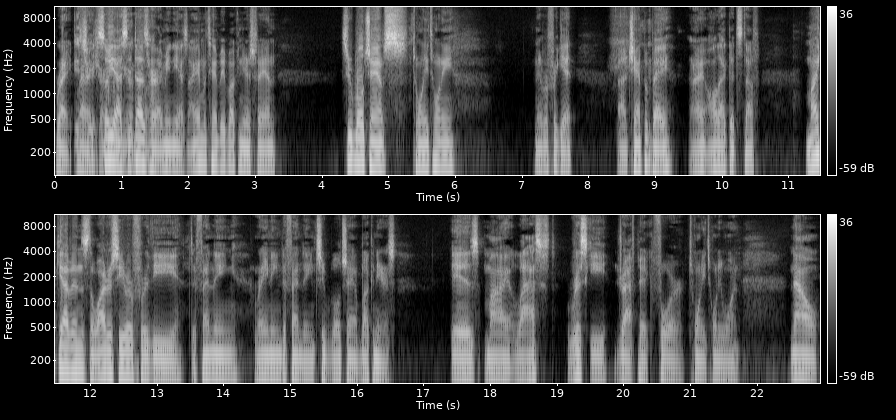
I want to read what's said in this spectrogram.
Right. Right. So yes, it does hurt. I mean, yes, I am a Tampa Bay Buccaneers fan. Super Bowl champs, 2020. Never forget. Uh, Champa Bay. All right, all that good stuff. Mike Evans, the wide receiver for the defending, reigning, defending Super Bowl champ Buccaneers, is my last risky draft pick for 2021. Now,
